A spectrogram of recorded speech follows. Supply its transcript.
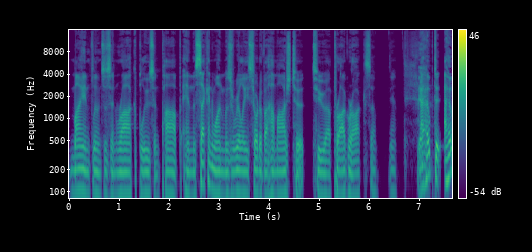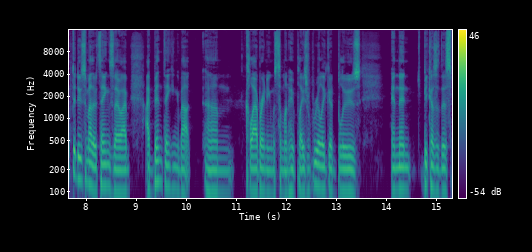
my influences in rock, blues, and pop. And the second one was really sort of a homage to to uh, prog rock. So yeah. yeah. I hope to I hope to do some other things though. I've I've been thinking about um, collaborating with someone who plays really good blues, and then because of this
